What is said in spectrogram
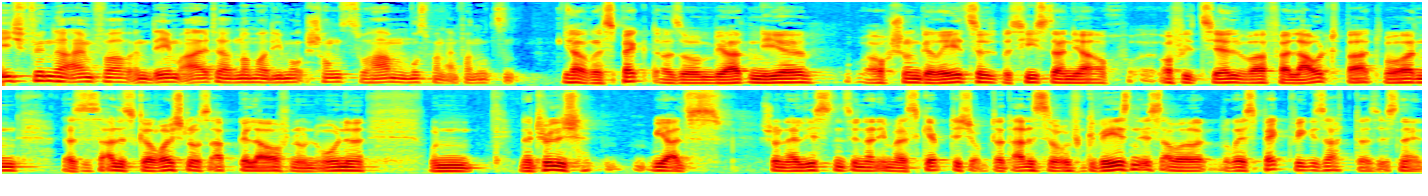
ich finde einfach, in dem Alter nochmal die Chance zu haben, muss man einfach nutzen. Ja, Respekt. Also wir hatten hier auch schon gerätselt. Es hieß dann ja auch offiziell war verlautbart worden. Das ist alles geräuschlos abgelaufen und ohne. Und natürlich, wir als Journalisten sind dann immer skeptisch, ob das alles so gewesen ist, aber Respekt, wie gesagt, das ist eine,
